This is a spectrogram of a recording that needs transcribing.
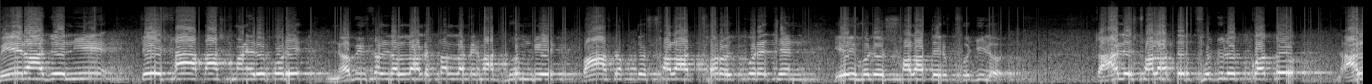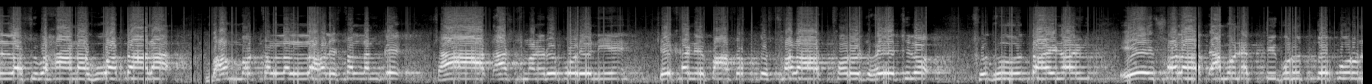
মেয়েরাজে নিয়ে সেই সাত আসমানের উপরে নবী সাল্লাহ সাল্লামের মাধ্যম দিয়ে পাঁচ অক্ট সলাৎ খরচ করেছেন, এই হলো সলাতের ফজিলত। তাহলে সলাতের ফজিলত কত? আল্লাহ সুবহানা হুয়া তাআলা মোহাম্মদ সাল্লাল্লাহু আলাইহি সাল্লামকে সাত আসমানের উপরে নিয়ে সেখানে পাঁচ অক্ট সলাৎ ফরজ হয়েছিল। শুধু তাই নয় এই সলাৎ এমন একটি গুরুত্বপূর্ণ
